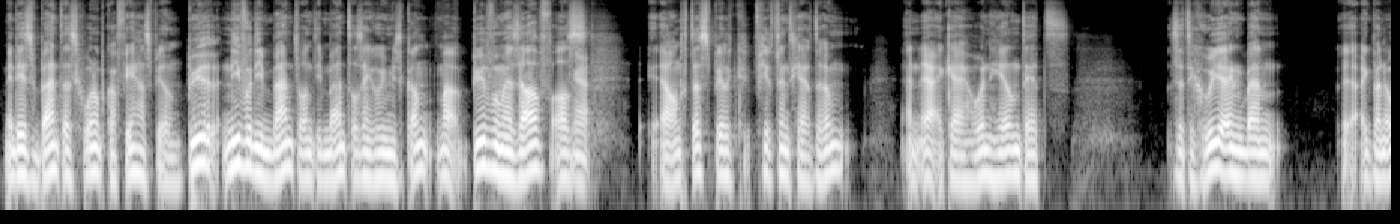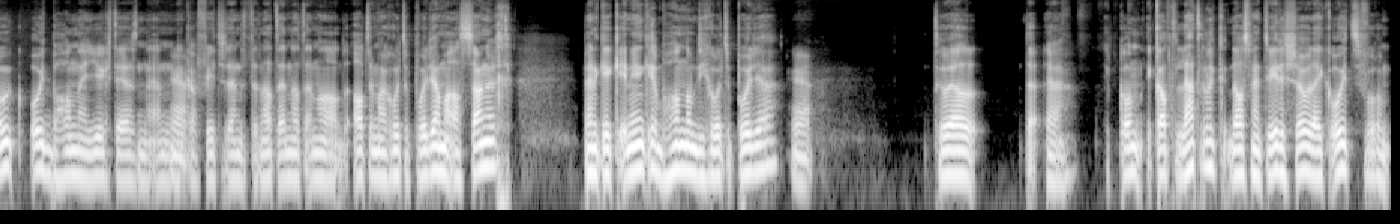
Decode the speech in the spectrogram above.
met deze band. Dat is gewoon op café gaan spelen. Puur niet voor die band, want die band dat zijn goede muzikant, maar puur voor mezelf. Als, Ja. ja. ondertussen speel ik 24 jaar drum. En ja, ik heb gewoon heel de tijd zitten groeien. En ik ben, ja, ik ben ook ooit begonnen in jeugdhuizen en Ja. cafeetjes en dit en dat en dat. En al- altijd maar grote podia. Maar als zanger ben ik in één keer begonnen op die grote podia. Ja. Terwijl, dat, ja, ik, kon, ik had letterlijk, dat was mijn tweede show dat ik ooit voor een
